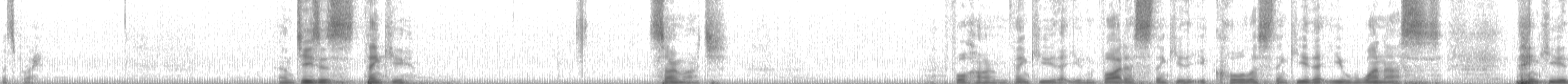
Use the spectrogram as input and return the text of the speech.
Let's pray. Um, Jesus, thank you so much for home. Thank you that you invite us. Thank you that you call us. Thank you that you won us. Thank you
